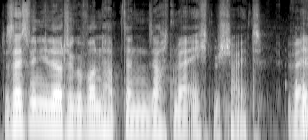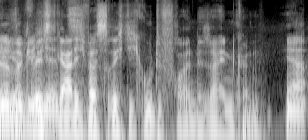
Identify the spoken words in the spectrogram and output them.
Das heißt, wenn ihr Lotto gewonnen habt, dann sagt mir echt Bescheid. Weil Also ihr wirklich wisst jetzt. gar nicht, was richtig gute Freunde sein können. Ja.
